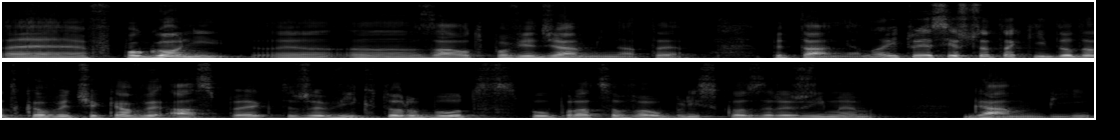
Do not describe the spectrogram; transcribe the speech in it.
e, w pogoni e, za odpowiedziami na te pytania. No i tu jest jeszcze taki dodatkowy ciekawy aspekt, że Wiktor But współpracował blisko z reżimem Gambii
